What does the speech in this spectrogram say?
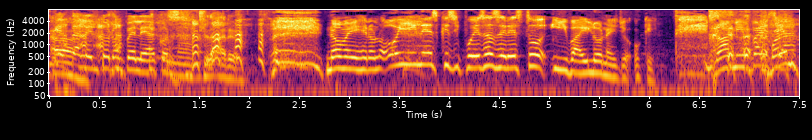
que el talento no pelea con nada. Claro. No, me dijeron, oye Inés, que si puedes hacer esto y bailona. Y yo, ok. No, a mí me parecía, Bueno,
